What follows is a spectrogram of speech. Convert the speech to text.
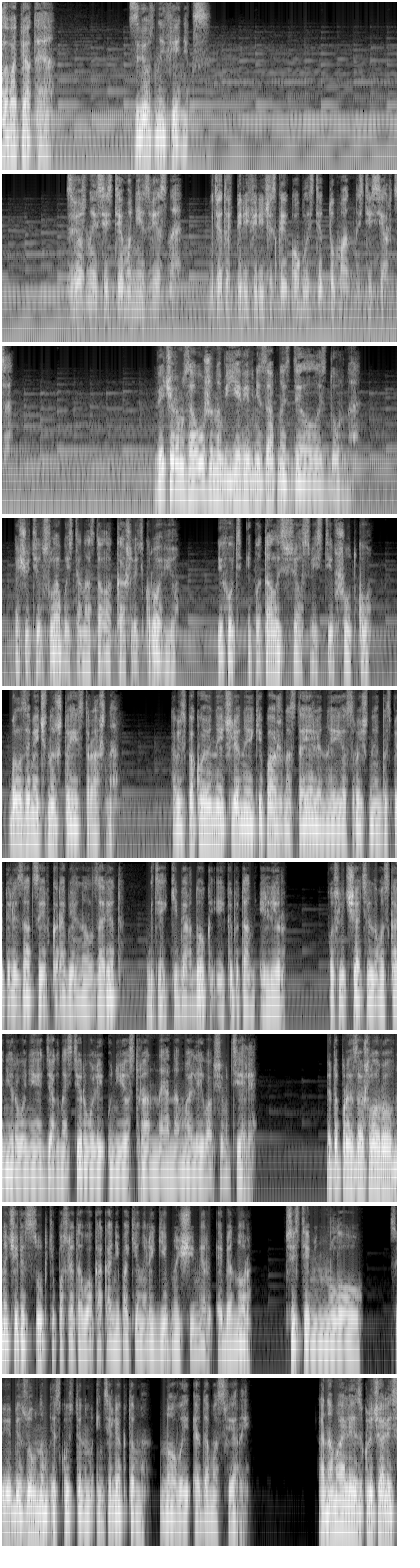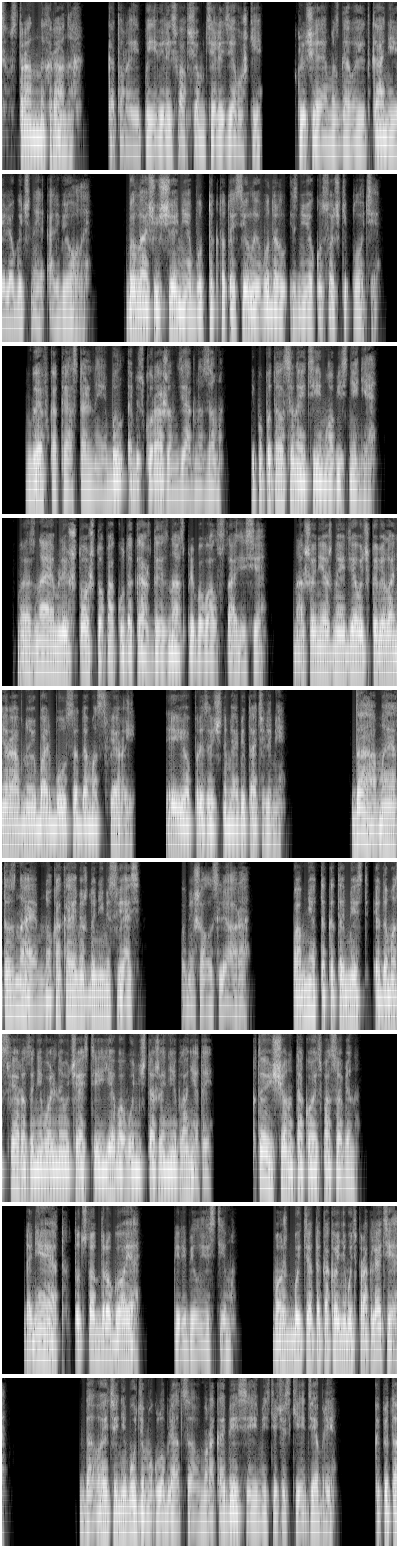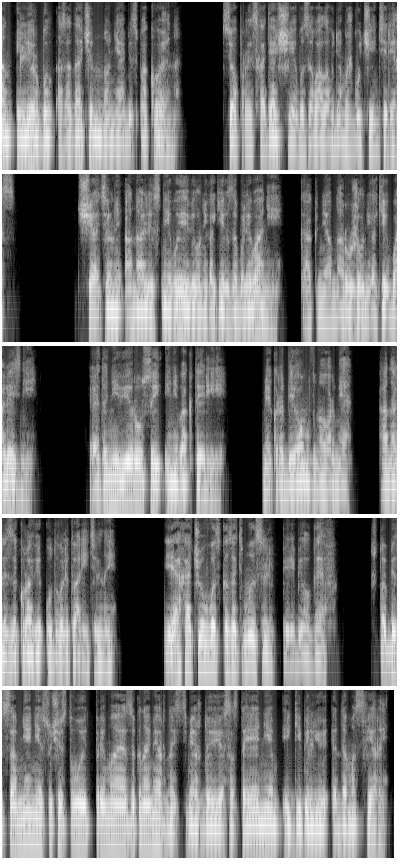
Глава 5. Звездный Феникс. Звездная система неизвестна. Где-то в периферической области туманности сердца. Вечером за ужином Еве внезапно сделалось дурно. Ощутив слабость, она стала кашлять кровью, и хоть и пыталась все свести в шутку, было замечено, что ей страшно. Обеспокоенные члены экипажа настояли на ее срочной госпитализации в корабельный лазарет, где кибердок и капитан Элир после тщательного сканирования диагностировали у нее странные аномалии во всем теле. Это произошло ровно через сутки после того, как они покинули гибнущий мир Эбенор в системе Нлоу с ее безумным искусственным интеллектом новой эдемосферой. Аномалии заключались в странных ранах, которые появились во всем теле девушки, включая мозговые ткани и легочные альвеолы. Было ощущение, будто кто-то силой выдрал из нее кусочки плоти. Гэв, как и остальные, был обескуражен диагнозом и попытался найти ему объяснение. «Мы знаем лишь то, что покуда каждый из нас пребывал в стазисе, наша нежная девочка вела неравную борьбу с Эдемосферой и ее призрачными обитателями». «Да, мы это знаем, но какая между ними связь?» — вмешалась Лиара. «По мне, так это месть Эдемосферы за невольное участие Евы в уничтожении планеты. Кто еще на такое способен?» «Да нет, тут что-то другое», — перебил ее Стим. «Может быть, это какое-нибудь проклятие?» Давайте не будем углубляться в мракобесие и мистические дебри. Капитан Элир был озадачен, но не обеспокоен. Все происходящее вызывало в нем жгучий интерес. Тщательный анализ не выявил никаких заболеваний, как не обнаружил никаких болезней. Это не вирусы и не бактерии. Микробиом в норме, анализы крови удовлетворительны. «Я хочу высказать мысль», — перебил Гэв, что без сомнения существует прямая закономерность между ее состоянием и гибелью эдемосферы.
